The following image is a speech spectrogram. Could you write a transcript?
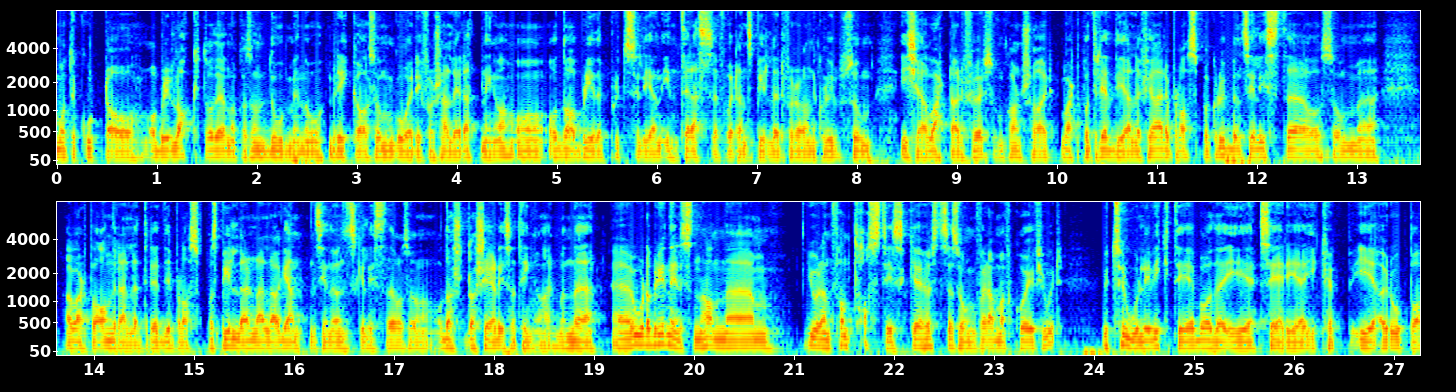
måte korta og, og blir lagt, og det er noen sånn dominobrikker som går i forskjellige retninger. Og, og, da blir det plutselig en interesse for en spiller fra en klubb som ikke har vært der før, som kanskje har vært på tredje- eller fjerdeplass på klubbens liste, og som eh, har vært på andre- eller tredjeplass på spilleren eller agenten sin ønskeliste. Og, så, og da, da, skjer disse tingene her. Men eh, Ola Brynildsen han uh, gjorde en fantastisk høstsesong for MFK i fjor utrolig viktig både i serie, i cup, i Europa.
